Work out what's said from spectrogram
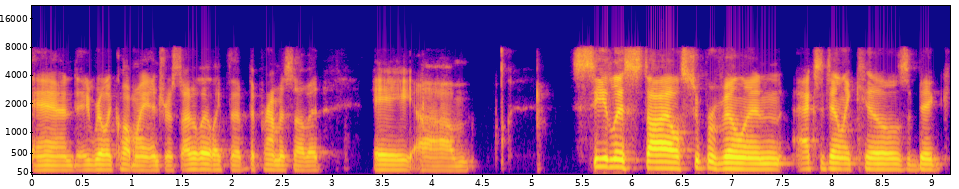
and it really caught my interest. I really like the the premise of it. A um, C-list style supervillain accidentally kills a big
